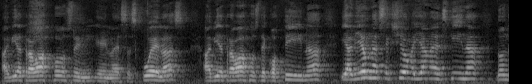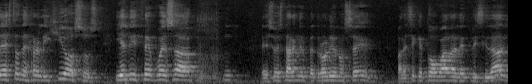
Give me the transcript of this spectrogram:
había trabajos en, las escuelas, había trabajos de cocina y había una sección allá en la esquina donde esto de religiosos. Y él dice, pues uh, eso estar en el petróleo, no sé, parece que todo va a la electricidad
